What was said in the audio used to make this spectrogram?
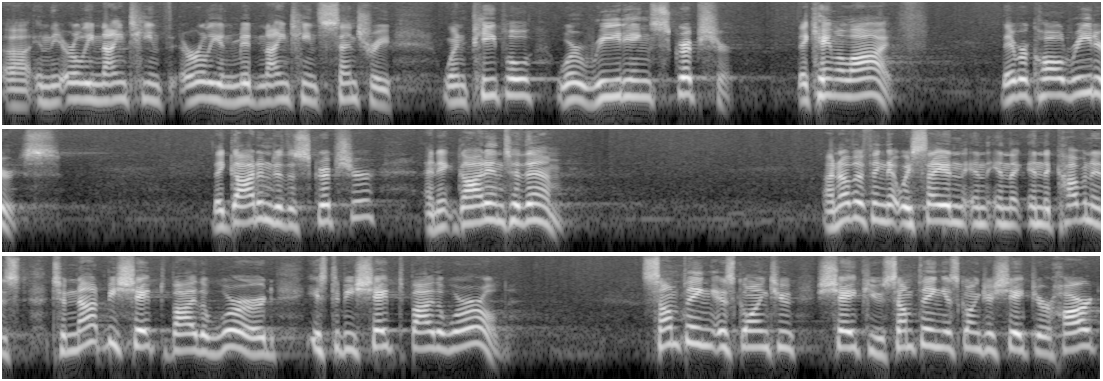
uh, in the early 19th, early and mid 19th century when people were reading scripture. They came alive. They were called readers. They got into the scripture and it got into them. Another thing that we say in, in, in, the, in the covenant is to not be shaped by the word is to be shaped by the world. Something is going to shape you. Something is going to shape your heart.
